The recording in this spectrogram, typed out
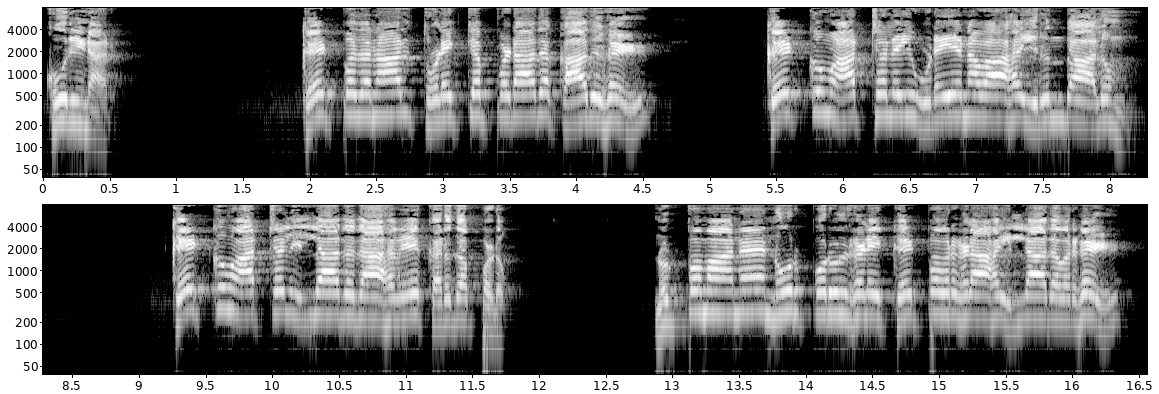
கூறினார். கேட்பதனால் துளைக்கப்படாத காதுகள் கேட்கும் ஆற்றலை உடையனவாக இருந்தாலும் கேட்கும் ஆற்றல் இல்லாததாகவே கருதப்படும். நுட்பமான நூற்பொருள்களை கேட்பவர்களாக இல்லாதவர்கள்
